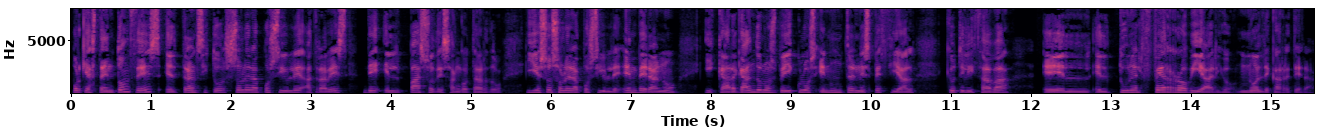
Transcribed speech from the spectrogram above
Porque hasta entonces el tránsito solo era posible a través del paso de San Gotardo y eso solo era posible en verano y cargando los vehículos en un tren especial que utilizaba el túnel ferroviario, no el de carretera.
